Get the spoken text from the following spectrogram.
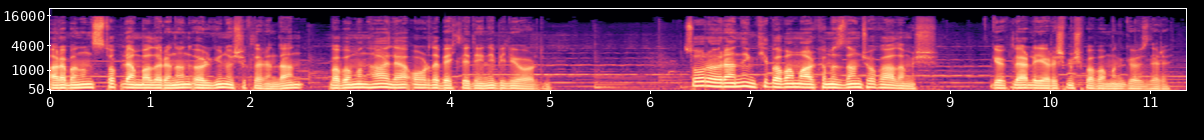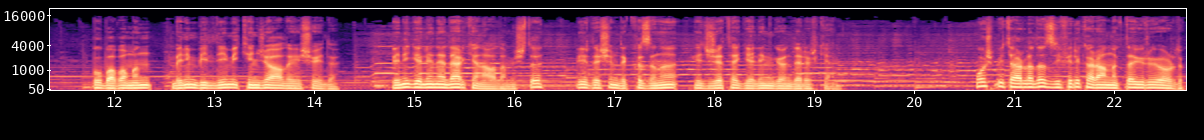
Arabanın stop lambalarının ölgün ışıklarından babamın hala orada beklediğini biliyordum. Sonra öğrendim ki babam arkamızdan çok ağlamış. Göklerle yarışmış babamın gözleri. Bu babamın benim bildiğim ikinci ağlayışıydı. Beni gelin ederken ağlamıştı, bir de şimdi kızını hicrete gelin gönderirken. Hoş bir tarlada zifiri karanlıkta yürüyorduk.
